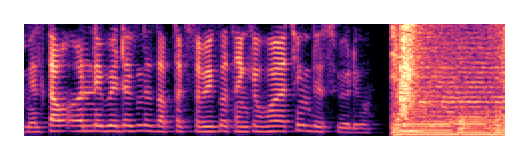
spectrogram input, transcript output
मिलता हूँ अन्य वीडियो के लिए, तब तक सभी को thank you for watching this video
